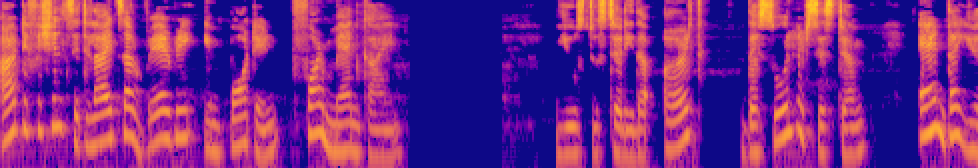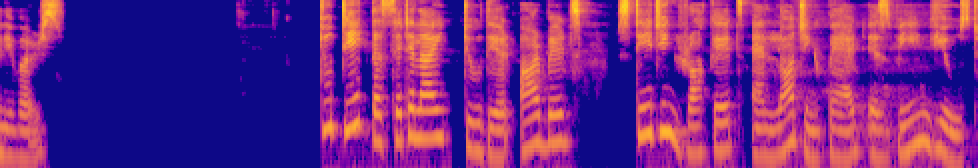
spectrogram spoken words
Artificial satellites are very important for mankind. Used to study the Earth, the solar system, and the universe. To take the satellite to their orbits, staging rockets and launching pad is being used.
